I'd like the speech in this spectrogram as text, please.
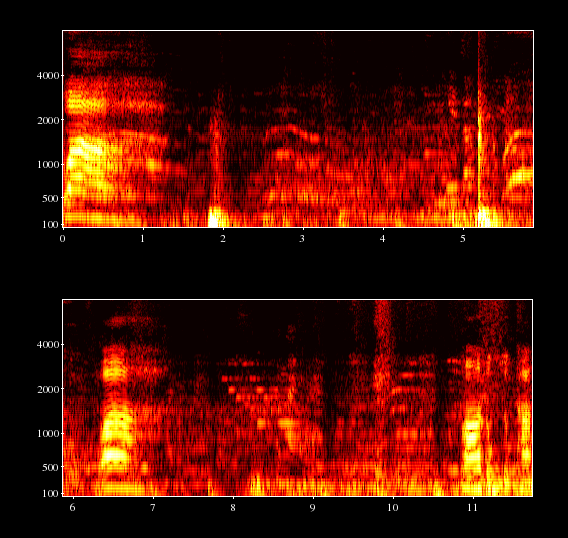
와. 와. 아 너무 좋다.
